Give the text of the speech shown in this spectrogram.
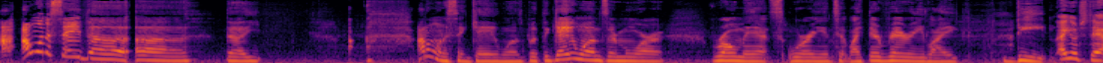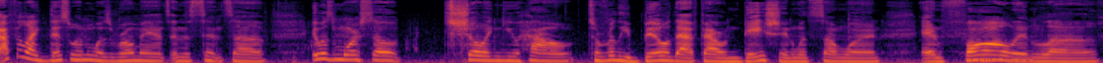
I, I want to say the uh the I don't want to say gay ones, but the gay ones are more romance oriented. Like they're very like deep. I get what you're saying. I feel like this one was romance in the sense of it was more so showing you how to really build that foundation with someone and fall in mm-hmm. love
